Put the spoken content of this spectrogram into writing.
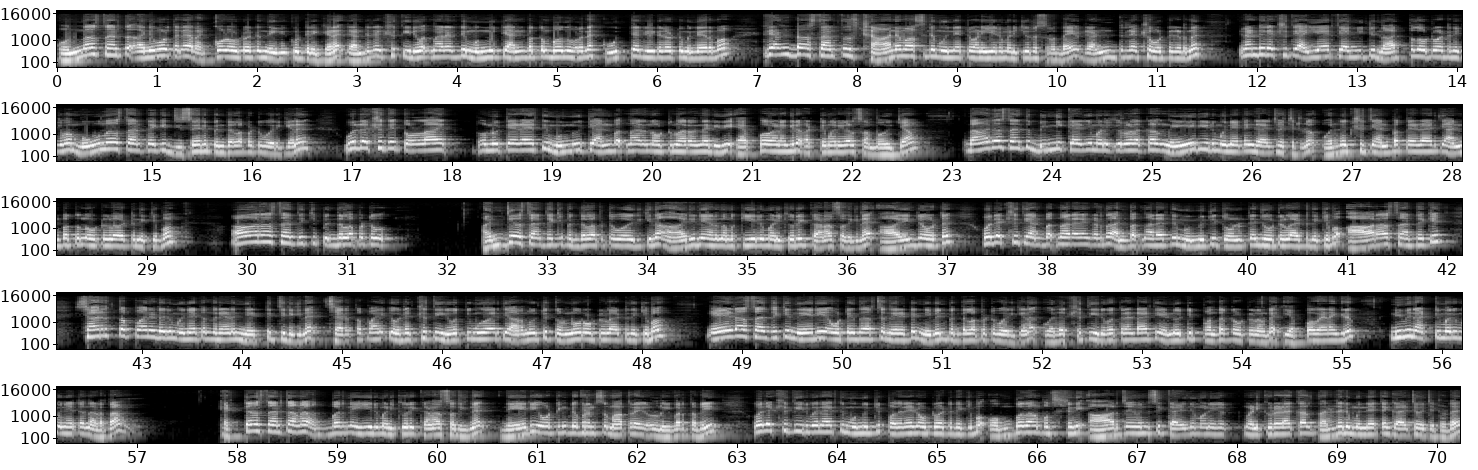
ഒന്നാം സ്ഥാനത്ത് അനുമോൾ തന്നെ റെക്കോർഡ് ഔട്ടുമായിട്ട് നീങ്ങിക്കൊണ്ടിരിക്കുകയാണ്. രണ്ട് ലക്ഷത്തി ഇരുപത്തിനാലായിരത്തി മുന്നൂറ്റി അൻപത്തി ഒമ്പത് എന്ന് പറഞ്ഞ കൂറ്റ ലീഡിലോട്ട് മുന്നേറുമ്പോൾ രണ്ടാം സ്ഥാനത്ത് ഷാനവാസിന്റെ മുന്നേറ്റമാണ് ഈ ഒരു മണിക്കൂർ ശ്രദ്ധേയം. രണ്ട് ലക്ഷം വോട്ട് കിടന്ന് രണ്ട് ലക്ഷത്തി അയ്യായിരത്തി അഞ്ഞൂറ്റി നാൽപ്പത് വോട്ടുമായിട്ട് നിൽക്കുമ്പോൾ മൂന്നാം സ്ഥാനത്തേക്ക് ജിസേര് പിന്തള്ളപ്പെട്ടു പോയിരിക്കുകയാണ്. ഒരു ലക്ഷത്തി തൊള്ളായിരത്തി തൊണ്ണൂറ്റേഴായിരത്തി മുന്നൂറ്റി അൻപത്തിനാല് നോട്ട് എന്ന് പറയുന്ന രീതി എപ്പോൾ വേണമെങ്കിലും അട്ടിമറികൾ സംഭവിക്കാം. നാലാം സ്ഥാനത്ത് ബിന്നി കഴിഞ്ഞ മണിക്കൂറുകളേക്കാൾ നേരിയൊരു മുന്നേറ്റം കാഴ്ചവെച്ചിട്ടുണ്ട്. ഒരു ലക്ഷത്തി അൻപത്തി ഏഴായിരത്തി അൻപത്തൊന്ന് നോട്ടുകളുമായിട്ട് നിൽക്കുമ്പോൾ ആറാം സ്ഥാനത്തേക്ക് പിന്തള്ളപ്പെട്ടു. അഞ്ചാം സ്ഥാനത്തേക്ക് പിന്തള്ളപ്പെട്ടു പോയിരിക്കുന്ന ആര്യനെയാണ് നമുക്ക് ഈ ഒരു മണിക്കൂറിൽ കാണാൻ സാധിക്കുന്നത്. ആര്യന്റെ വോട്ട് ഒരു ലക്ഷത്തി അൻപത്തിനാലായിരം കടന്ന് അൻപത്തിനാലായിരത്തി മുന്നൂറ്റി തൊണ്ണൂറ്റഞ്ച് വോട്ടുകളായിട്ട് നിൽക്കുമ്പോൾ ആറാം സ്ഥാനത്തേക്ക് ശരത്തപ്പാനിയുടെ ഒരു മുന്നേറ്റം തന്നെയാണ് ഞെട്ടിച്ചിരിക്കുന്നത്. ശരത്തപ്പാനിക്ക് ഒരു ലക്ഷത്തി ഇരുപത്തി മൂവായിരത്തി അറുന്നൂറ്റി തൊണ്ണൂറ് വോട്ടുകളായിട്ട് നിൽക്കുമ്പോൾ ഏഴാം സ്ഥാനത്തേക്ക് നേരിയ വോട്ടിംഗ് തകർച്ച നേരിട്ട് നിവിൻ പിന്തള്ളപ്പെട്ടു പോയിരിക്കുകയാണ്. ഒരു ലക്ഷത്തി ഇരുപത്തിരണ്ടായിരത്തി എണ്ണൂറ്റി പന്ത്രണ്ട് വോട്ടുകളുണ്ട്. എപ്പോൾ വേണമെങ്കിലും നിവിൻ അട്ടിമറി മുന്നേറ്റം നടത്താം. എട്ടാം സ്ഥാനത്താണ് അക്ബറിനെ ഈ ഒരു മണിക്കൂറിൽ കാണാൻ സാധിക്കുന്നത്. നേരിയ വോട്ടിംഗ് ഡിഫറൻസ് മാത്രമേ ഉള്ളൂ ഇവർ തമ്മിൽ. ഒരു ലക്ഷത്തി ഇരുപതിനായിരത്തി മുന്നൂറ്റി പതിനേഴ് വോട്ടുമായിട്ട് നിൽക്കുമ്പോൾ ഒമ്പതാം പൊസിഷനിൽ ആർ ജെ വൻസി കഴിഞ്ഞ മണി മണിക്കൂറുകളേക്കാൾ നല്ലൊരു മുന്നേറ്റം കാഴ്ചവെച്ചിട്ടുണ്ട്.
